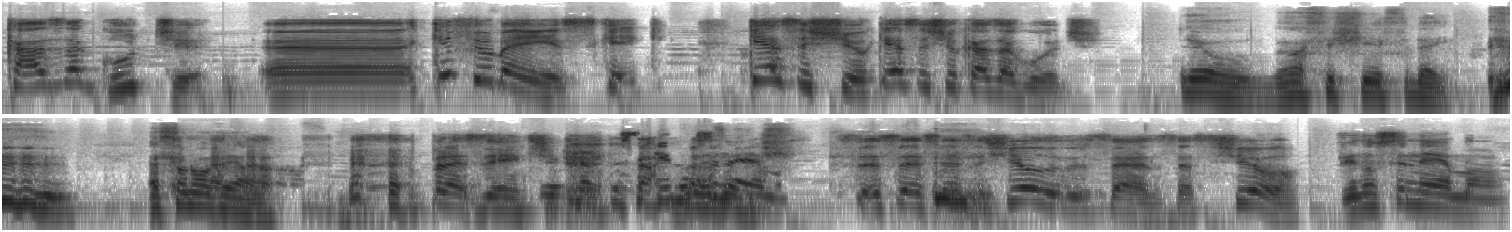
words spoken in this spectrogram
Casa Gucci. É, Que filme é esse? Que- que- Quem assistiu? Quem assistiu Casa Gucci? Eu, eu assisti esse daí. Essa novela. Presente. Eu consegui no Presente. cinema. Você assistiu, César? Você assistiu? Vi no cinema.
